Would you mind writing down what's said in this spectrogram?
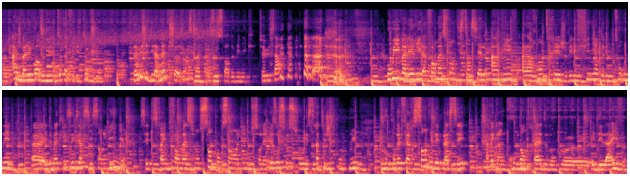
Ah, je vais aller voir Dominique, toi t'as fait les deux bidons. Tu as vu, j'ai dit la même chose hein, ce matin, ce soir Dominique. Tu as vu ça Oui, Valérie, la formation en distanciel arrive à la rentrée. Je vais les finir de les tourner euh, et de mettre les exercices en ligne. Ce sera une formation 100% en ligne sur les réseaux sociaux, les stratégies de contenu que vous pourrez faire sans vous déplacer, avec un groupe d'entraide donc euh, et des lives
